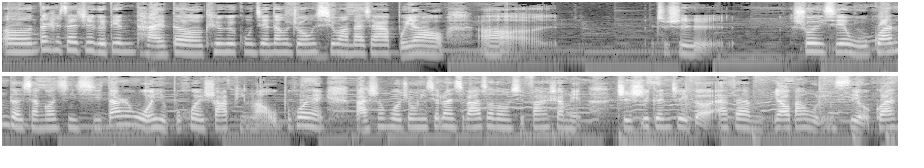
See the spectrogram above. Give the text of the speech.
嗯、但是在这个电台的 QQ 空间当中，希望大家不要呃，就是说一些无关的相关信息。当然，我也不会刷屏了，我不会把生活中一些乱七八糟的东西发上面，只是跟这个 FM 幺八五零四有关。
